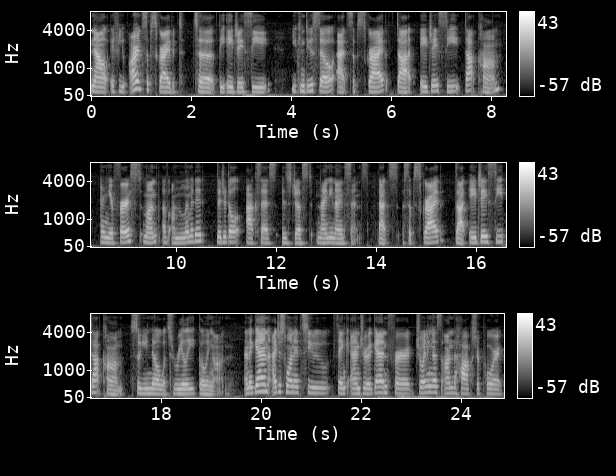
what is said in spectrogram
Now, if you aren't subscribed to the AJC, you can do so at subscribe.ajc.com, and your first month of unlimited digital access is just 99 cents. That's subscribe.ajc.com so you know what's really going on. And again, I just wanted to thank Andrew again for joining us on the Hawks Report.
